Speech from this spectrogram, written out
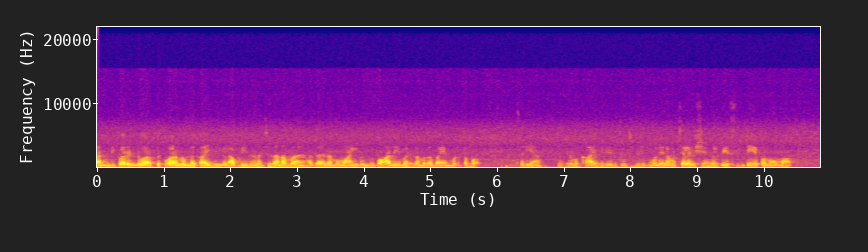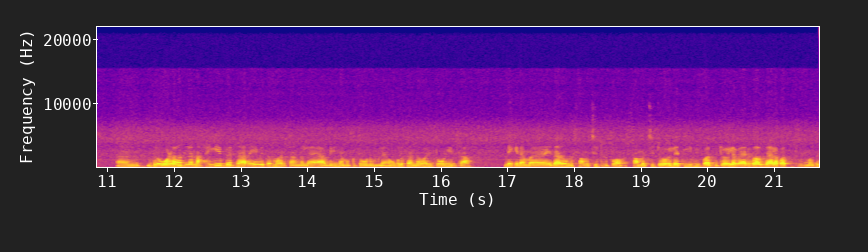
கண்டிப்பாக ரெண்டு வாரத்துக்கு வரணும் இந்த காய்கறிகள் அப்படின்னு நினச்சி தான் நம்ம அதை நம்ம வாங்கிட்டு வந்திருக்கோம். அதே மாதிரி நம்ம அதை பயன்படுத்த போகிறோம் சரியா? நம்ம காய்கறி எடுத்து வச்சுட்டு இருக்கும்போதே நம்ம சில விஷயங்கள் பேசிக்கிட்டே பண்ணுவோமா? இந்த உலகத்தில் நிறைய பேர் நிறைய விதமாக இருக்காங்கல்ல அப்படின்னு நமக்கு தோணும்ல. உங்களுக்கு அந்த மாதிரி தோணியிருக்கா? இன்றைக்கி நம்ம ஏதாவது ஒன்று சமைச்சிட்டு இருப்போம். சமைச்சிட்டோ இல்லை டிவி பார்த்துட்டோ இல்லை வேறு ஏதாவது வேலை பார்த்துட்டு இருக்கும்போது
